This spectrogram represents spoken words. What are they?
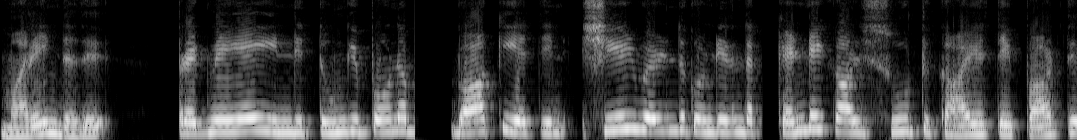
மறைந்தது. பிரக்னையே இன்றி தூங்கி போன பாக்கியத்தின் சீழ்வெழுந்து கொண்டிருந்த கெண்டைக்கால் சூட்டு காயத்தை பார்த்து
